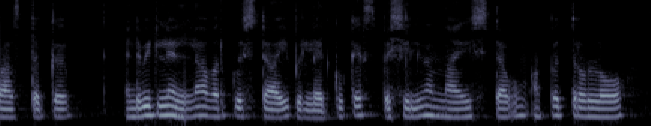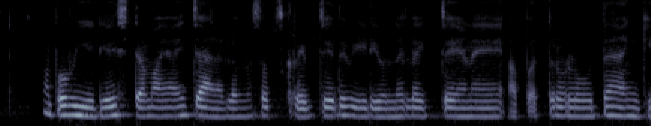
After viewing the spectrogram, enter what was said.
പാസ്തക്ക് എന്റെ വീട്ടിൽ എല്ലാവർക്കും ഇഷ്ടമായി പിള്ളേർക്കൊക്കെ എസ്പെഷ്യലി നന്നായി ഇഷ്ടമാവും അപ്പോൾ ഇത്ര ഉള്ളൂ അപ്പോൾ വീഡിയോ ഇഷ്ടമായ ഈ ചാനലൊന്ന് സബ്സ്ക്രൈബ് ചെയ്ത് വീഡിയോ ഒന്ന് ലൈക്ക് ചെയ്യണേ. അപ്പോൾ ഇത്ര ഉള്ളൂ താങ്ക്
